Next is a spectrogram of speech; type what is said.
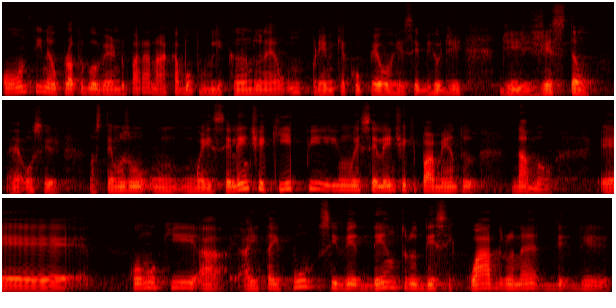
Ontem, né, o próprio governo do Paraná acabou publicando né, um prêmio que a Copel recebeu de, de gestão né? Ou seja, nós temos um, um, uma excelente equipe e um excelente equipamento na mão. É, como que a, a, Itaipu se vê dentro desse quadro né, de, de,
